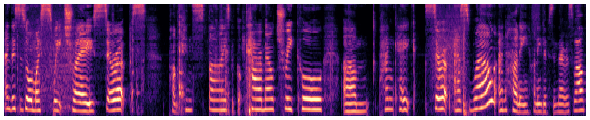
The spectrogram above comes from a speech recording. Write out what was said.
And this is all my sweet tray syrups, pumpkin spice, we've got caramel treacle, um, pancake syrup as well, and honey. Honey lives in there as well.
